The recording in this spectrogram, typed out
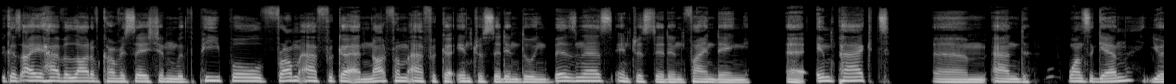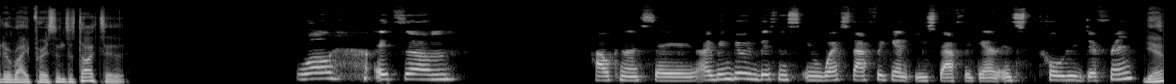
Because I have a lot of conversation with people from Africa and not from Africa interested in doing business, interested in finding uh, impact. Um, and once again, you're the right person to talk to. Well, it's um how can I say? I've been doing business in West Africa and East Africa. and It's totally different. Yeah.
